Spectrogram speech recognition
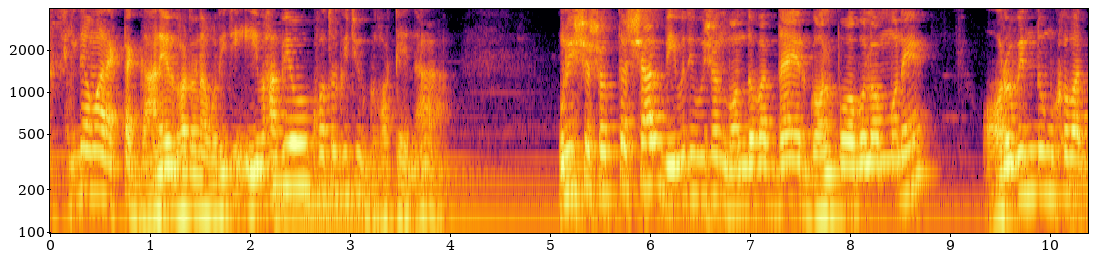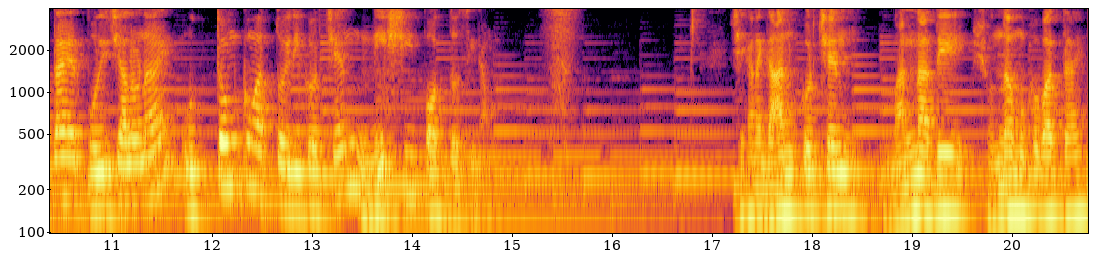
সিনেমার একটা গানের ঘটনা বলি যে এভাবেও কত কিছু ঘটে না। উনিশশো সত্তর সাল বিভূতিভূষণ বন্দ্যোপাধ্যায়ের গল্প অবলম্বনে অরবিন্দ মুখোপাধ্যায়ের পরিচালনায় উত্তম কুমার তৈরি করছেন নিশি পদ্ম সিনেমা। সেখানে গান করছেন মান্না দে, সন্ধ্যা মুখোপাধ্যায়।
